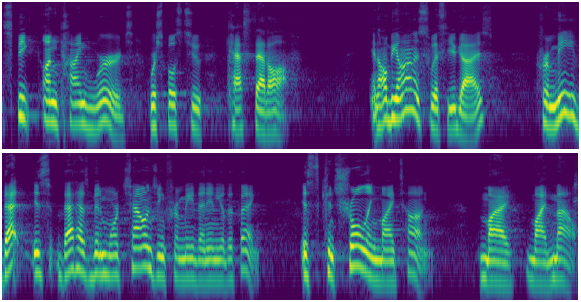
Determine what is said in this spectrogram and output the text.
speak unkind words, we're supposed to cast that off. And I'll be honest with you guys, for me, that, is, that has been more challenging for me than any other thing. It's controlling my tongue, my, my mouth.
